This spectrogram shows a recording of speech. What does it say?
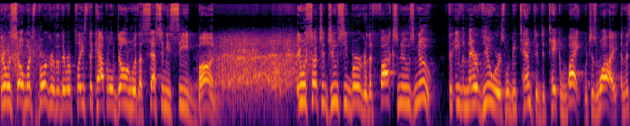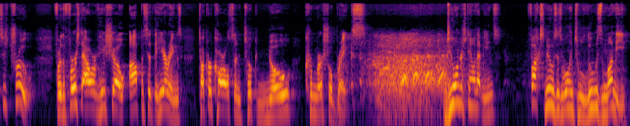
There was so much burger that they replaced the Capitol Dome with a sesame seed bun. It was such a juicy burger that Fox News knew that even their viewers would be tempted to take a bite, which is why, and this is true, for the first hour of his show opposite the hearings, Tucker Carlson took no commercial breaks. Do you understand what that means? Fox News is willing to lose money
